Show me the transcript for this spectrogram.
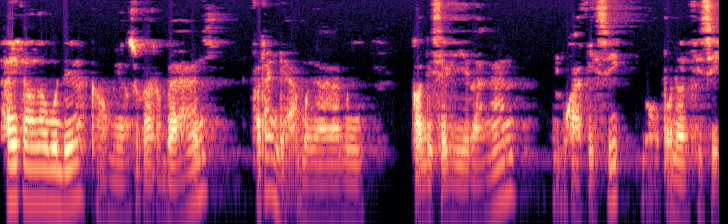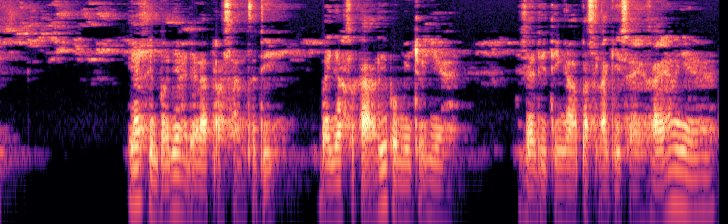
Hai kaum muda, kaum yang suka rebahan, pernah nggak mengalami kondisi kehilangan, luka fisik maupun non fisik? Ya simpelnya adalah perasaan sedih. Banyak sekali pemicunya. Bisa ditinggal pas lagi sayang-sayangnya,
